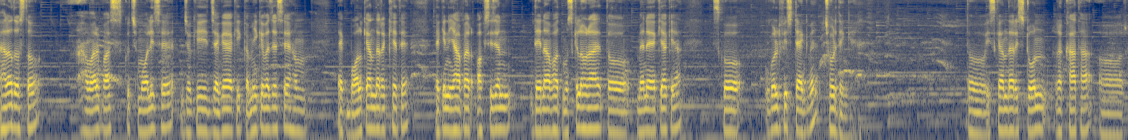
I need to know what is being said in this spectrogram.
हेलो दोस्तों। हमारे पास कुछ मॉलिस है जो कि जगह की कमी की वजह से हम एक बॉल के अंदर रखे थे, लेकिन यहाँ पर ऑक्सीजन देना बहुत मुश्किल हो रहा है तो मैंने क्या किया, इसको गोल्ड फ़िश टैंक में छोड़ देंगे। तो इसके अंदर स्टोन रखा था और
